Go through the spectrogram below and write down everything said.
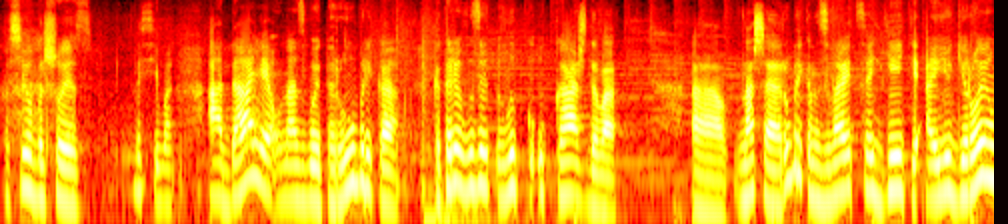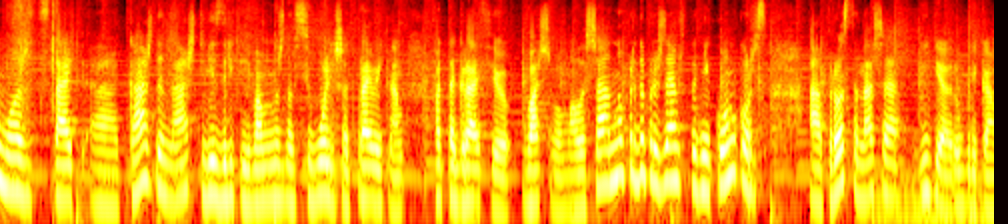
Спасибо большое. Спасибо. А далее у нас будет рубрика, которая вызовет улыбку у каждого. А, наша рубрика называется «Дети», а ее героем может стать а, каждый наш телезритель. Вам нужно всего лишь отправить нам фотографию вашего малыша. Но предупреждаем, что это не конкурс, а просто наша видеорубрика.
